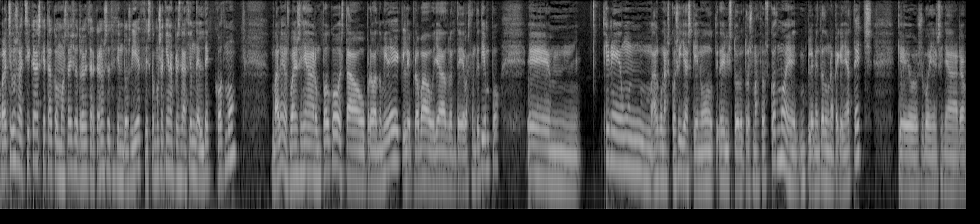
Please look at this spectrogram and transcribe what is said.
Hola chicos, hola chicas, ¿qué tal? ¿Cómo estáis? Otra vez Arcano 710. Estamos aquí en la presentación del deck Cosmo. ¿Vale? Os voy a enseñar un poco. He estado probando mi deck, le he probado ya durante bastante tiempo. Eh, tiene un, algunas cosillas que no he visto en otros mazos Cosmo. He implementado una pequeña tech que os voy a enseñar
